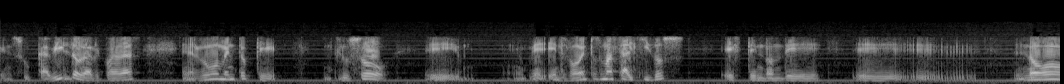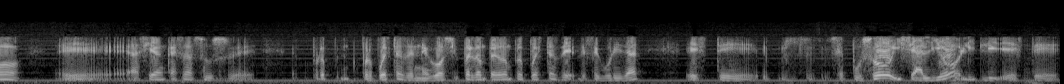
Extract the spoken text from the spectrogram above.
en su cabildo, ¿la recuerdas? En algún momento que incluso eh, en los momentos más álgidos, este en donde eh, no eh, hacían caso a sus propuestas de negocio, perdón, perdón, propuestas de seguridad, este se puso y se alió este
